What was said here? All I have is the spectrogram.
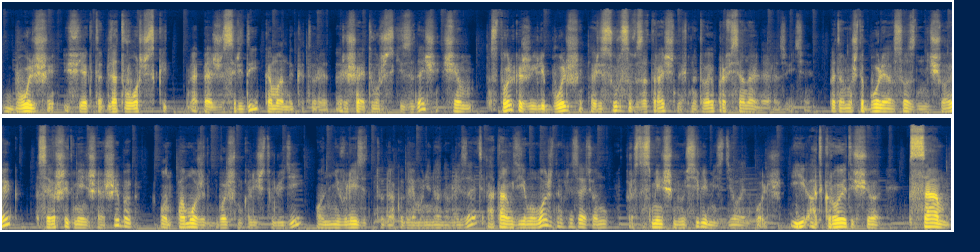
больше эффекта для творческой, опять же, среды, команды, которая решает творческие задачи, чем столько же или больше ресурсов, затраченных на твое профессиональное развитие. Потому что более осознанный человек совершит меньше ошибок, он поможет большему количеству людей, он не влезет туда, куда ему не надо влезать, а там, где ему можно влезать, он просто с меньшими усилиями сделает больше. И откроет еще сам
